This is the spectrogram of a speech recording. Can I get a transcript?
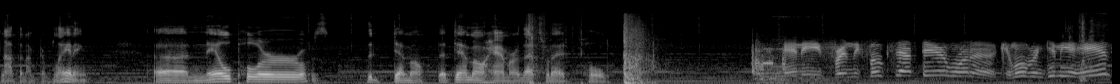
Not that I'm complaining. Uh, nail puller. What was the demo? The demo hammer. That's what I had pulled. Any friendly folks out there want to come over and give me a hand?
